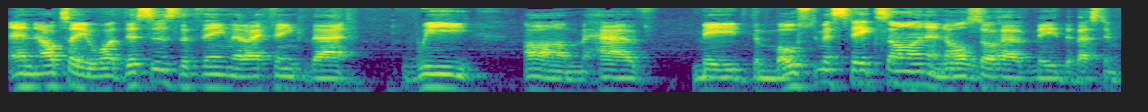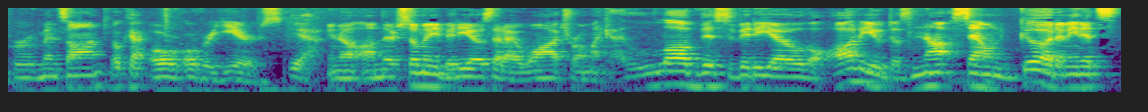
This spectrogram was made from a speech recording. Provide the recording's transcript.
and I'll tell you what, this is the thing that I think that we um, have made the most mistakes on, and also have made the best improvements on. Okay. Over, over years. Yeah. You know, um, there's so many videos that I watch where I'm like, I love this video. The audio does not sound good. I mean, it's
